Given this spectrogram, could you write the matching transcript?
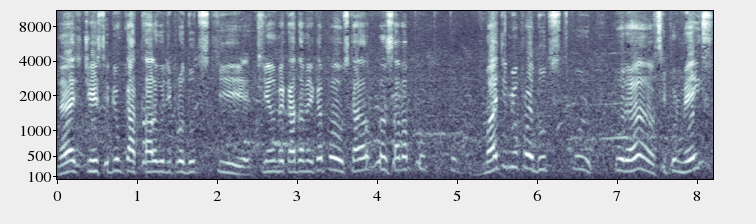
Né? A gente recebia um catálogo de produtos que tinha no mercado americano, pô, os caras lançavam por, por mais de mil produtos por, por ano, assim, por mês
